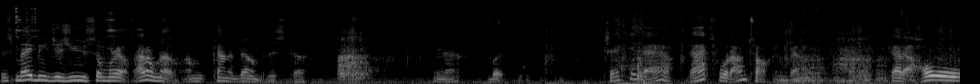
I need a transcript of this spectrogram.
This may be just used somewhere else. I don't know. I'm kind of dumb at this stuff. You know, but check it out. That's what I'm talking about. Got a whole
